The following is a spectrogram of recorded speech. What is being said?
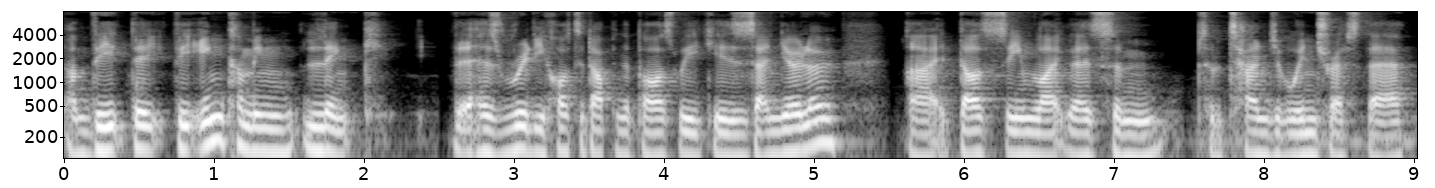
Um, the the the incoming link that has really hotted up in the past week is Zaniolo. Uh, it does seem like there's some sort of tangible interest there.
